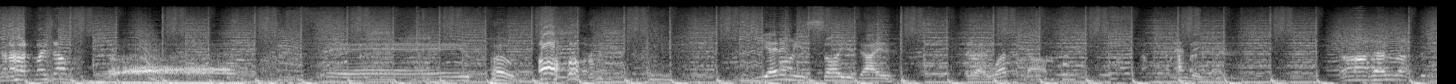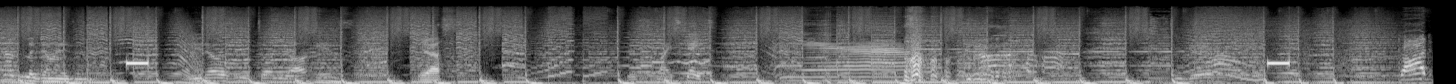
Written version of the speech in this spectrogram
gonna hurt myself. Oh! Oh! The enemy saw you die. Like what the? And they died. Oh, that, look- that look amazing. You know who Tony Hawk is? Yes. This is my skate. God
